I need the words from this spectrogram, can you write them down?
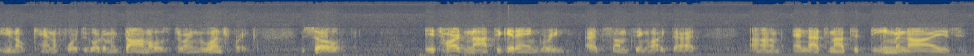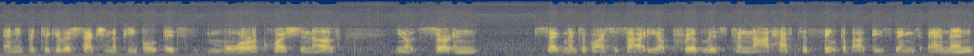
you know, can't afford to go to McDonald's during the lunch break. So it's hard not to get angry at something like that. Um, and that's not to demonize any particular section of people. It's more a question of, you know, certain segments of our society are privileged to not have to think about these things. And then,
